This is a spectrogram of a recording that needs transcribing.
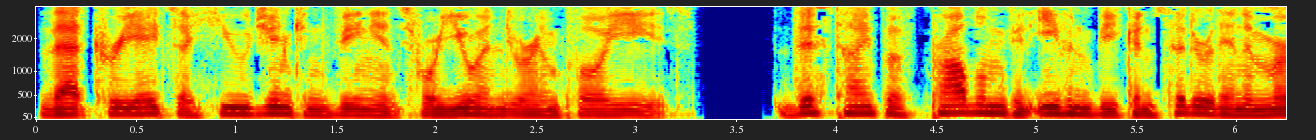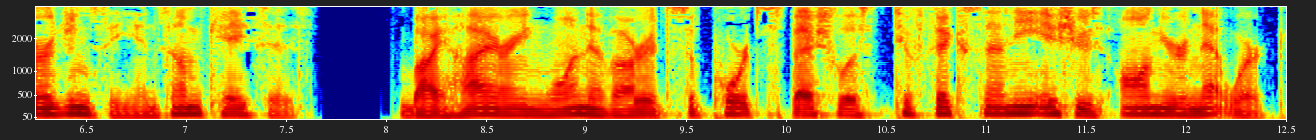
that creates a huge inconvenience for you and your employees. This type of problem could even be considered an emergency in some cases. By hiring one of our IT support specialists to fix any issues on your network,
